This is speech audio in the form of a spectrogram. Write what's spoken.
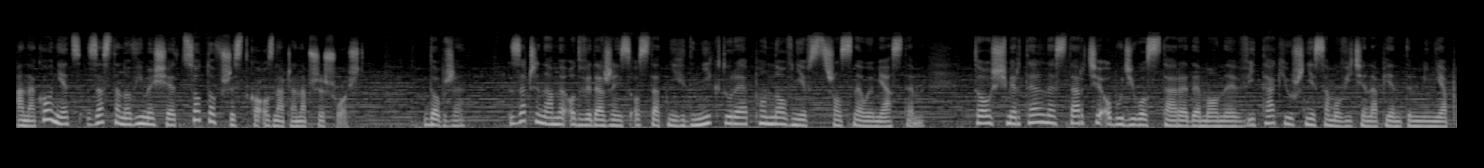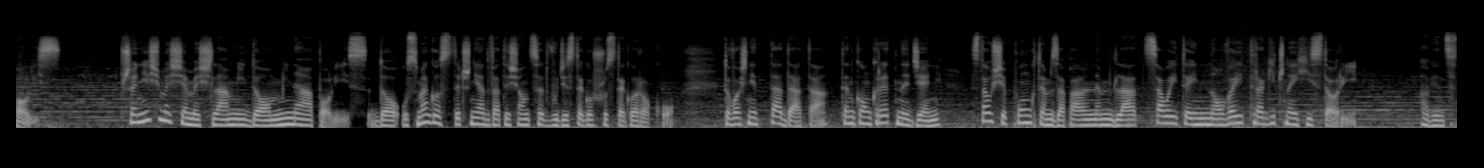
A na koniec zastanowimy się, co to wszystko oznacza na przyszłość. Dobrze, zaczynamy od wydarzeń z ostatnich dni, które ponownie wstrząsnęły miastem. To śmiertelne starcie obudziło stare demony w i tak już niesamowicie napiętym Minneapolis. Przenieśmy się myślami do Minneapolis, do 8 stycznia 2026 roku. To właśnie ta data, ten konkretny dzień, stał się punktem zapalnym dla całej tej nowej, tragicznej historii. A więc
